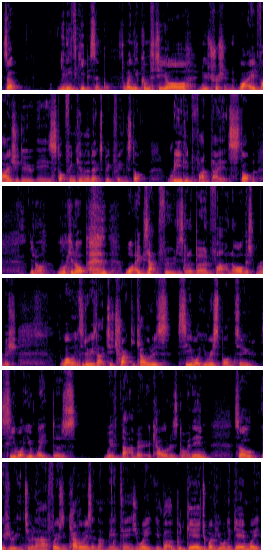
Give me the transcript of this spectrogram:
So you need to keep it simple. So when it comes to your nutrition, what I advise you do is stop thinking of the next big thing. Stop reading fad diets. Stop, you know, looking up what exact food is going to burn fat and all this rubbish. What I want you to do is actually track your calories, see what you respond to, see what your weight does with that amount of calories going in. So if you're eating two and a half thousand calories and that maintains your weight, you've got a good gauge whether you want to gain weight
